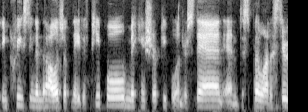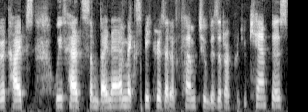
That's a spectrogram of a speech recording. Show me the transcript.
increasing the knowledge of Native people, making sure people understand and dispel a lot of stereotypes, we've had some dynamic speakers that have come to visit our Purdue campus.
